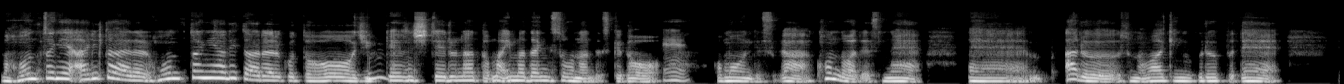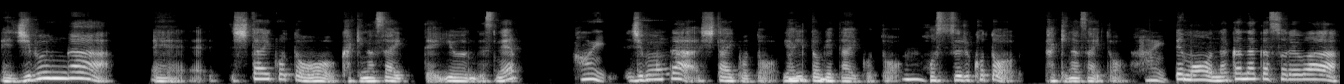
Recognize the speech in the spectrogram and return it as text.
まあ本当にありとあらゆる、本当にありとあらゆることを実験しているなと、まあ未だにそうなんですけど、ええ。思うんですが、今度はですね、えーあるそのワーキンググループで、えー自分が、えーしたいことを書きなさいって言うんですね。はい。自分がしたいこと、やり遂げたいこと、うん欲することを書きなさいと。はい。でも、なかなかそれは、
